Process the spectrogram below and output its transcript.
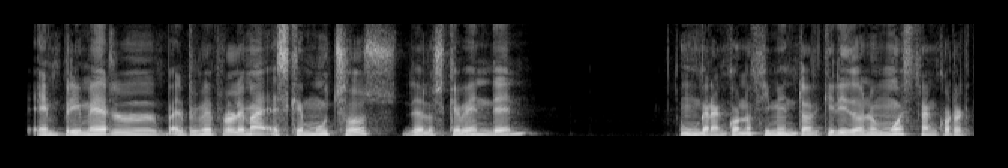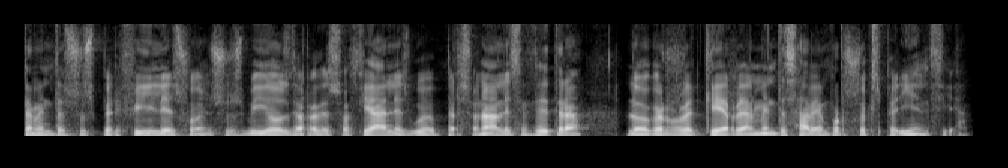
En primer, el primer problema es que muchos de los que venden un gran conocimiento adquirido no muestran correctamente en sus perfiles o en sus bios de redes sociales, web personales, etc., lo que realmente saben por su experiencia.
